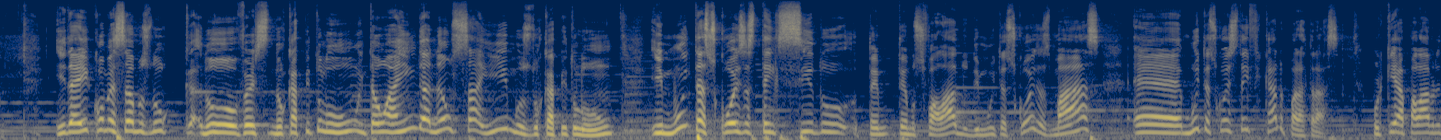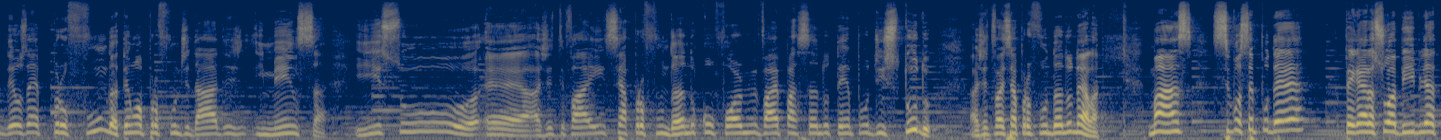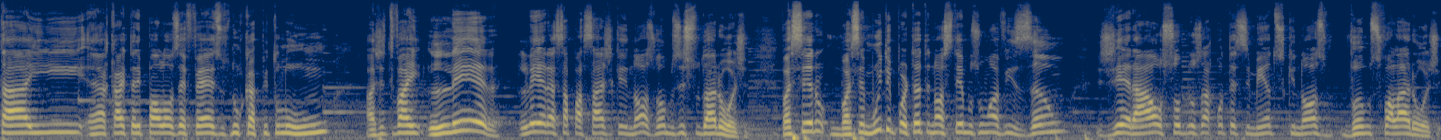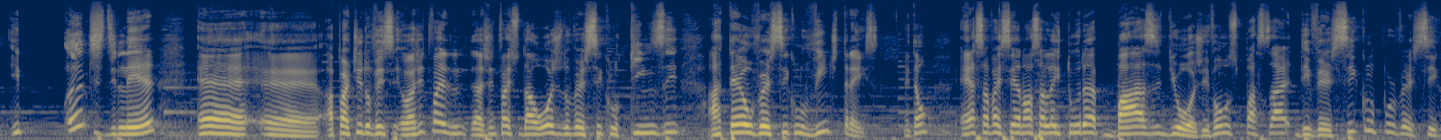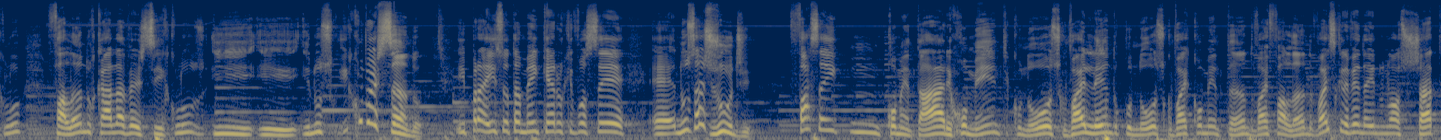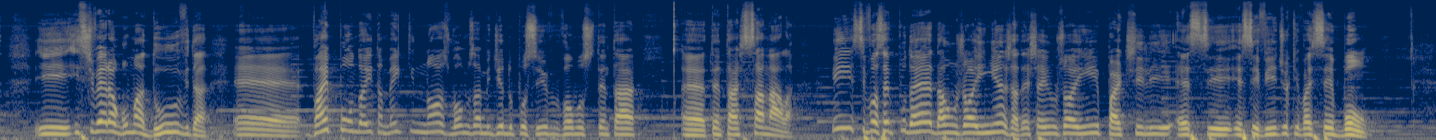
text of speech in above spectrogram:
E daí começamos no, no, no, capítulo 1, então ainda não saímos do capítulo 1, e muitas coisas têm sido, tem, temos falado de muitas coisas, mas é, muitas coisas têm ficado para trás, porque a palavra de Deus é profunda, tem uma profundidade imensa, e isso é, a gente vai se aprofundando conforme vai passando o tempo de estudo, a gente vai se aprofundando nela. Mas, se você puder, pegar a sua Bíblia, tá aí é a carta de Paulo aos Efésios, no capítulo 1. A gente vai ler, ler essa passagem que nós vamos estudar hoje. Vai ser, vai ser muito importante nós termos uma visão geral sobre os acontecimentos que nós vamos falar hoje. E antes de ler, é, é, a partir do. A gente, vai, a gente vai estudar hoje do versículo 15 até o versículo 23. Então, essa vai ser a nossa leitura base de hoje. E vamos passar de versículo por versículo, falando cada versículo e, e, e, nos, e conversando. E para isso eu também quero que você é, nos ajude. Faça aí um comentário, comente conosco, vai lendo conosco, vai comentando, vai falando, vai escrevendo aí no nosso chat. E, e se tiver alguma dúvida, é, vai pondo aí também que nós vamos, à medida do possível, vamos tentar, é, tentar saná-la. E se você puder, dá um joinha, já deixa aí um joinha e partilhe esse, esse vídeo que vai ser bom.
